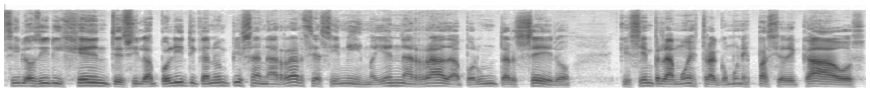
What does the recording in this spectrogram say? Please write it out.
si los dirigentes, si la política no empieza a narrarse a sí misma y es narrada por un tercero que siempre la muestra como un espacio de caos,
